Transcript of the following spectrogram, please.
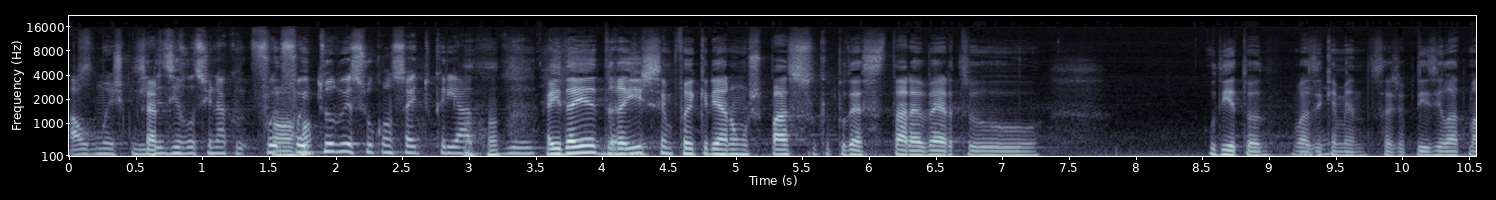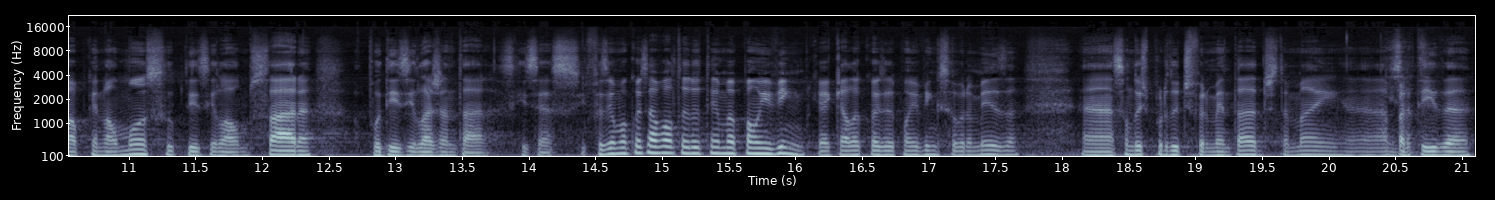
algumas comidas certo. e relacionar com. Foi, uhum. foi todo esse o conceito criado. Uhum. De, a ideia de, raiz sempre foi criar um espaço que pudesse estar aberto o dia todo, basicamente. Uhum. Ou seja, podias ir lá tomar um pequeno almoço, podias ir lá almoçar, podias ir lá jantar, se quisesse. E fazer uma coisa à volta do tema pão e vinho, porque é aquela coisa pão e vinho sobre a mesa. Uh, são dois produtos fermentados também. Uh, à partida,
